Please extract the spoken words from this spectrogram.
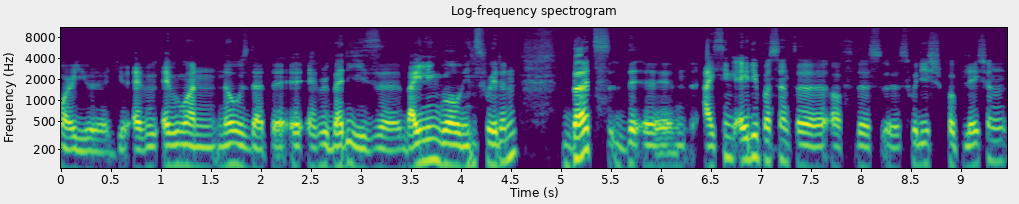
where you, you every, everyone knows that everybody is uh, bilingual in Sweden, but the, uh, I think 80% of the Swedish population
